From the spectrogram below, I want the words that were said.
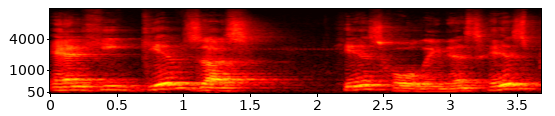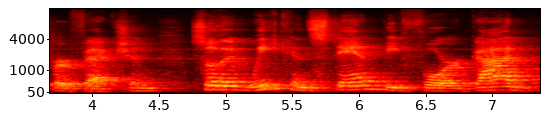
And he gives us his holiness, His perfection, so that we can stand before God,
